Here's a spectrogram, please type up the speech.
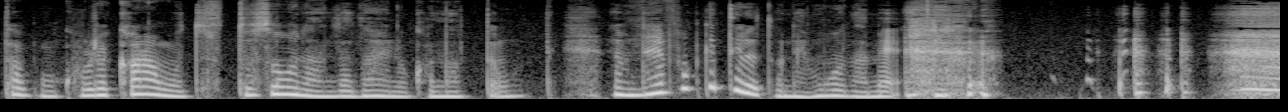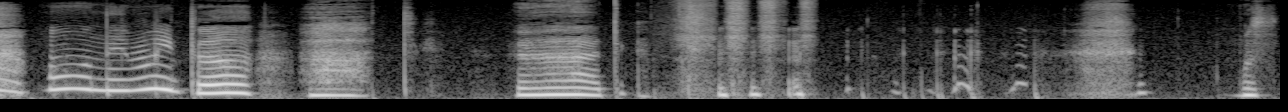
多分これからもずっとそうなんじゃないのかなって思って。でも寝ぼけてるとねもうダメ。もう眠いとああってうわーって。もし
